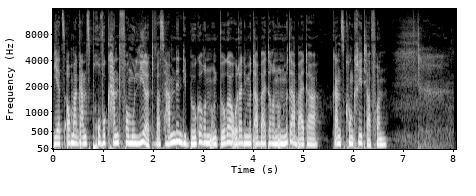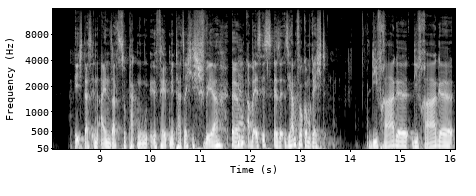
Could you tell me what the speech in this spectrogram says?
Jetzt auch mal ganz provokant formuliert. Was haben denn die Bürgerinnen und Bürger oder die Mitarbeiterinnen und Mitarbeiter ganz konkret davon? Ich das in einen Satz zu packen, fällt mir tatsächlich schwer. Ähm, ja. Aber es ist, also Sie haben vollkommen recht. Die Frage, die Frage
